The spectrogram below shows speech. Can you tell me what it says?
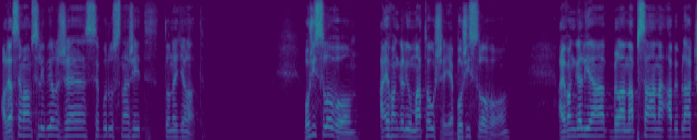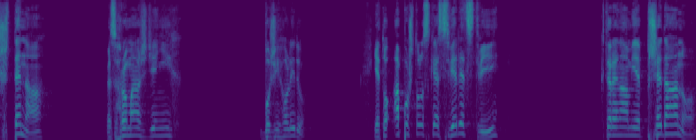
Ale já jsem vám slíbil, že se budu snažit to nedělat. Boží slovo a evangelium Matouše je Boží slovo a evangelia byla napsána, aby byla čtena ve zhromážděních Božího lidu. Je to apoštolské svědectví, které nám je předáno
